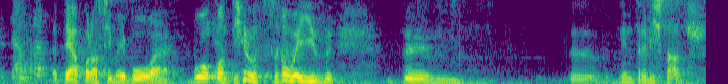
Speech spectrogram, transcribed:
Até à próxima. Até à próxima e boa, boa continuação aí de, de, de, de entrevistados.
